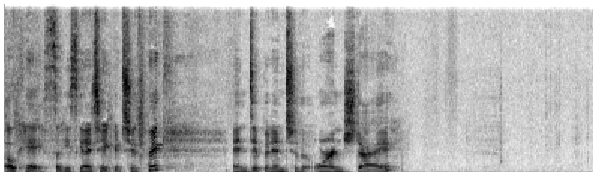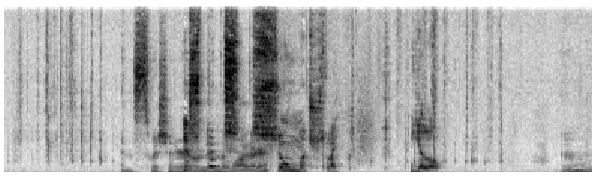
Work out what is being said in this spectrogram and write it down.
Okay, so he's going to take a toothpick and dip it into the orange dye. And swish it This around in the looks water. so much like yellow. Oh,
